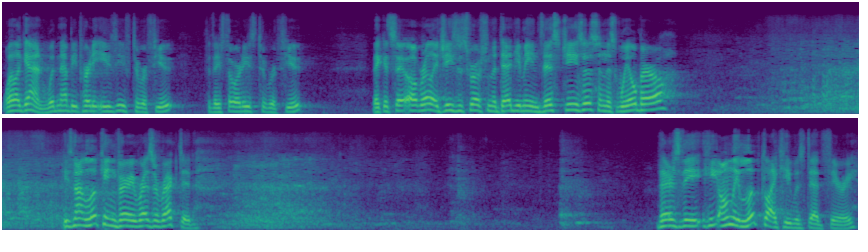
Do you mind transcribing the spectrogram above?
Well, again, wouldn't that be pretty easy to refute, for the authorities to refute? They could say, oh, really, Jesus rose from the dead? You mean this Jesus in this wheelbarrow? He's not looking very resurrected. There's the he only looked like he was dead theory.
